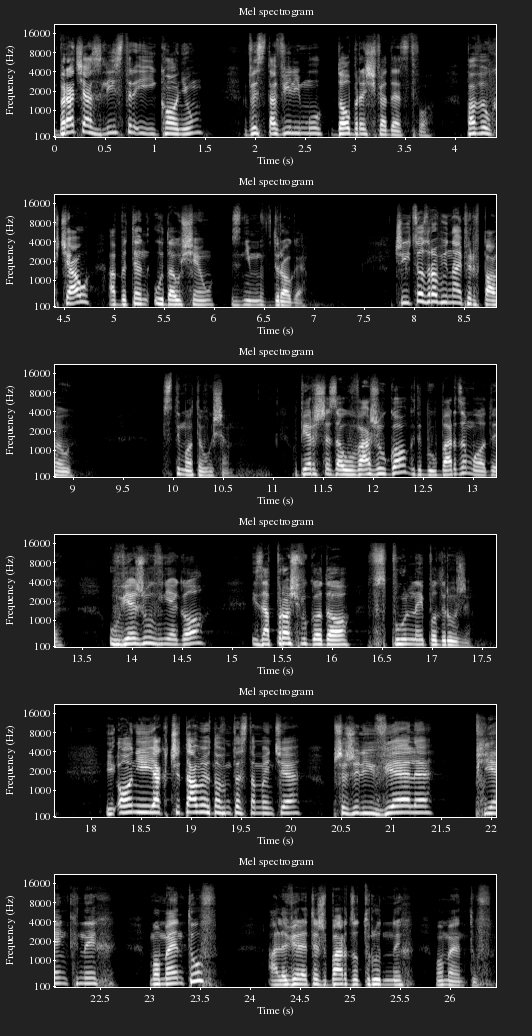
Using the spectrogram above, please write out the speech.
Bracia z Listry i Ikonium wystawili mu dobre świadectwo. Paweł chciał, aby ten udał się z nim w drogę. Czyli co zrobił najpierw Paweł z Tymoteuszem? Po pierwsze zauważył go, gdy był bardzo młody, uwierzył w niego i zaprosił go do wspólnej podróży. I oni, jak czytamy w Nowym Testamencie, przeżyli wiele pięknych momentów, ale wiele też bardzo trudnych momentów.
